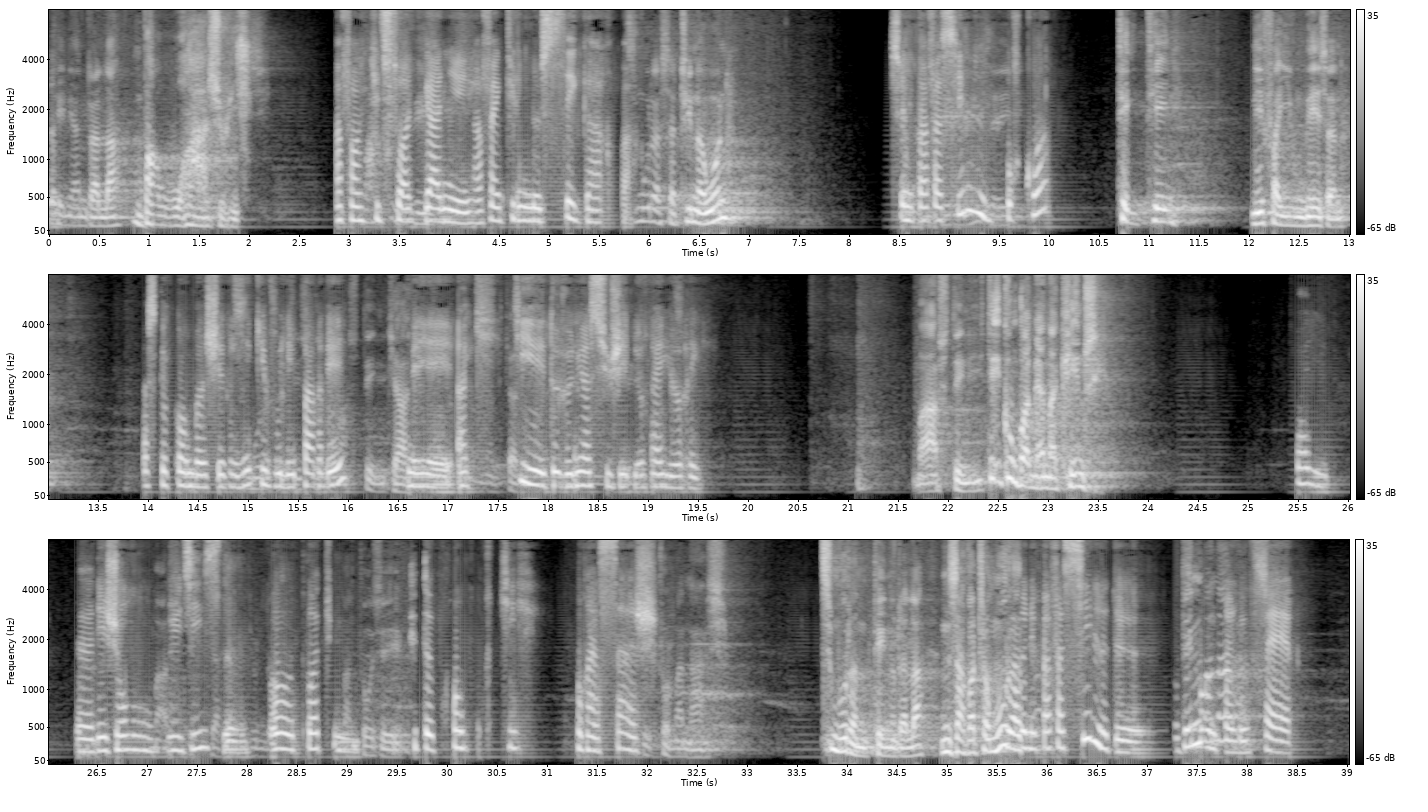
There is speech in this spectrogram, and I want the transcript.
qu'ilsoit gag afin qu'il ne s'égare pa ce n'est pas facile pourquoi parce que comme jérémi euh, qui voulait parler mais qi est devenu un sujet de raler euh, les gens lui disent euh, o oh, tu te prends pour qi ymntenntrcn'es pas facile delefrecequiest eh,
